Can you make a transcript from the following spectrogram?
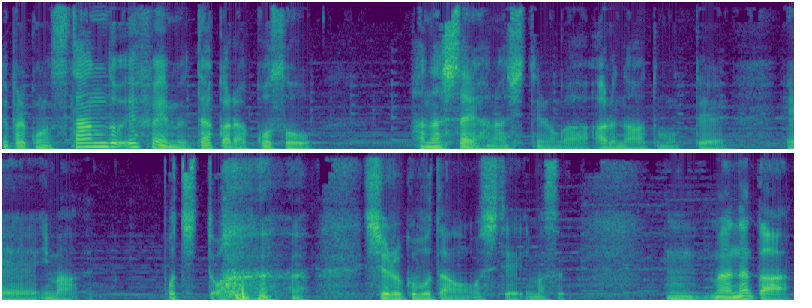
やっぱりこのスタンド FM だからこそ話したい話っていうのがあるなと思って、え今ポチッと 収録ボタンを押しています。うんまあなんか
